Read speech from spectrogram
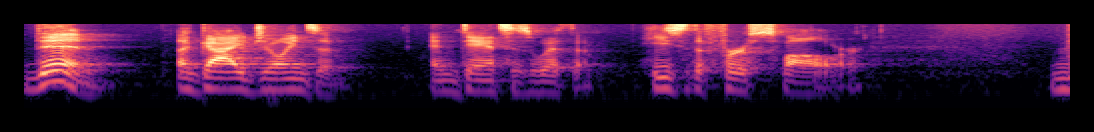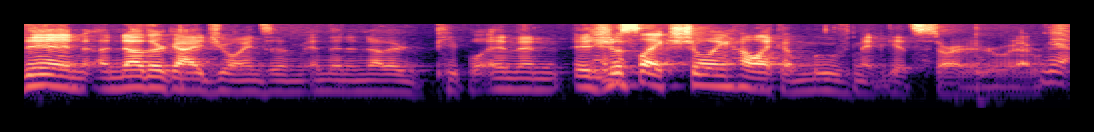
Then a guy joins him and dances with him. He's the first follower. Then another guy joins him, and then another people, and then it's just like showing how like a movement gets started or whatever. Yeah.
